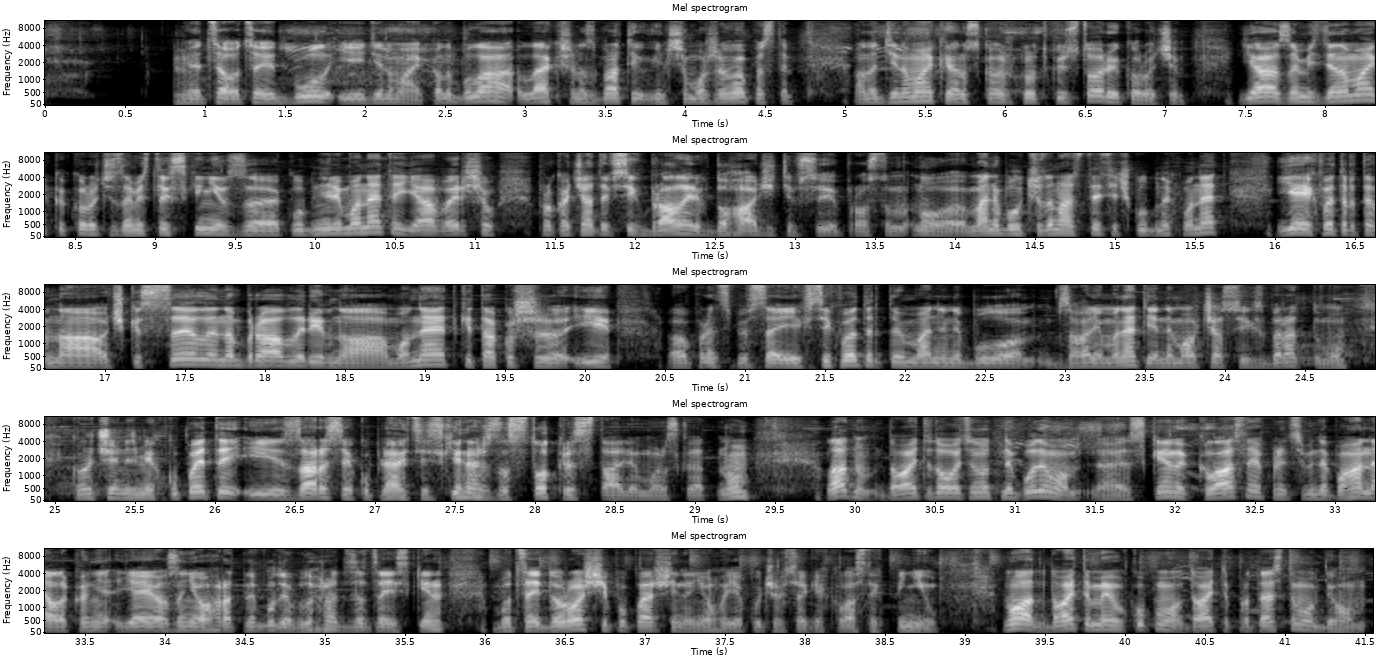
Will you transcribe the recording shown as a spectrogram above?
Е, Це оцей Бул і Дінамайк. Але була легше назбирати, він ще може випасти. А на Дінамайка я розкажу коротку історію. Коротше, я замість Дінамайка, коротше, замість тих скінів з клубні монети, я вирішив прокачати всіх бралерів до гаджетів собі. Просто ну, в мене було 14 тисяч клубних монет. І я їх витратив на очки сили, на бравлерів, на монетки також. е, І, е, в принципі, все. Я їх всіх витратив. У мене не було взагалі монет, я не мав часу їх збирати, тому коротше я не зміг купити. І зараз я купляю цей скін аж за 100 кристалів, можна сказати. Ну, ладно, давайте довго тягнути не будемо. Скин Скін класний, в принципі, непоганий, але я його за нього грати не буду, я буду грати за цей скін, бо цей дорожчий, по-перше, на нього є куча всяких класних пінів. Ну ладно, давайте ми його купимо, давайте протестимо бігом.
